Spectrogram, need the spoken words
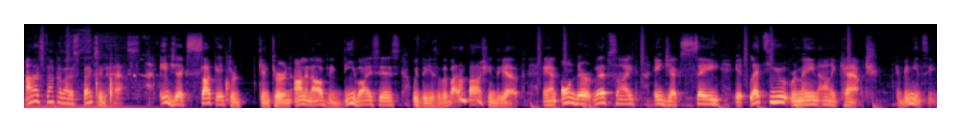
Now let's talk about the specs it has. Ajax socket can turn on and off the devices with the use of a button push in the app. And on their website, Ajax say it lets you remain on a couch conveniency.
